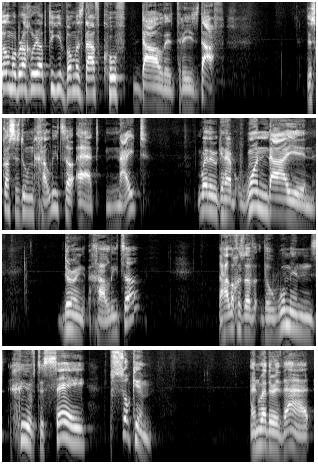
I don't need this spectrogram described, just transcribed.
Shalom Abracha, we're up to Yivamas Daf Kuf Dalit. Today's Daf discusses doing chalitza at night, whether we can have one dayan during chalitza, the halachas of the woman's chiyuv to say psukim, and whether that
